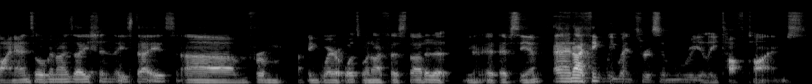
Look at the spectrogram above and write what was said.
finance organization these days um, from I think where it was when I first started at you know at FCM and I think we went through some really tough times.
